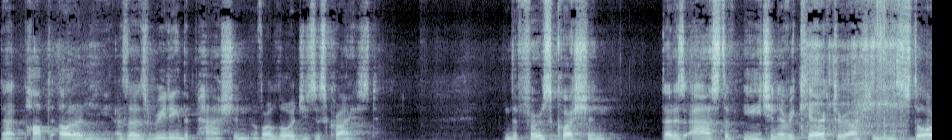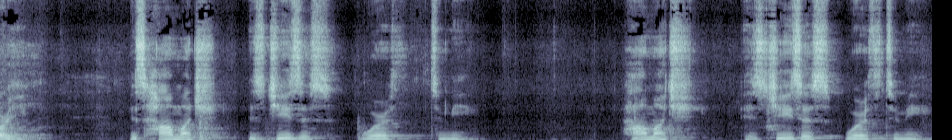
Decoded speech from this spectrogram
that popped out at me as I was reading the passion of our Lord Jesus Christ. And the first question that is asked of each and every character actually in the story is how much is Jesus worth to me? How much is Jesus worth to me?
